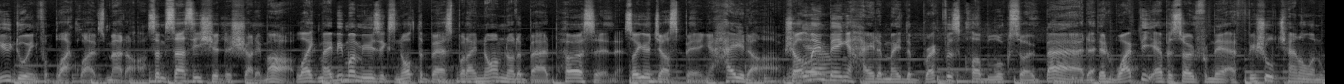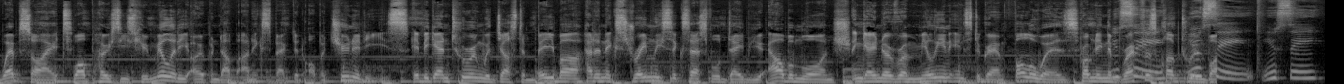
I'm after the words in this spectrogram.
you doing for Black Lives Matter? Some sassy shit to shut him up. Like, maybe my music's not the best, but I know I'm not a bad person, so you're just being a hater. Charlemagne Yeah. being a hater made the Breakfast Club look so bad, they'd wiped the episode from their official channel and website, while Posty's humility opened up unexpected opportunities. He began touring with Justin Bieber, had an extremely successful debut album launch, and gained over a million Instagram followers, prompting the You Breakfast see, Club to you see, you see,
